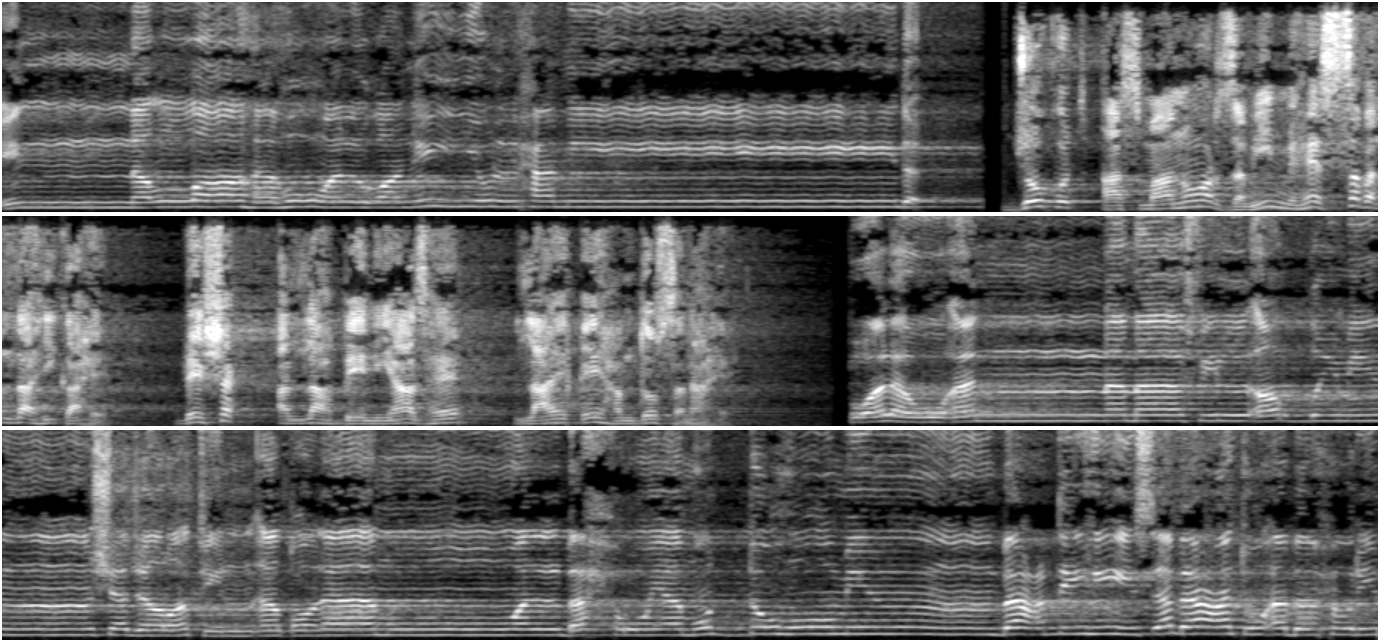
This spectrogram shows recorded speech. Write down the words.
إن الله هو الغني الحميد جو کچھ آسمانوں اور زمین میں ہے سب اللہ ہی کا ہے۔ بے شک اللہ بے نیاز ہے لائق حمد و ثنا ہے۔ ولو أن ما في الأرض من شجرة أقلام والبحر يمده من بعده سبعة أبحر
